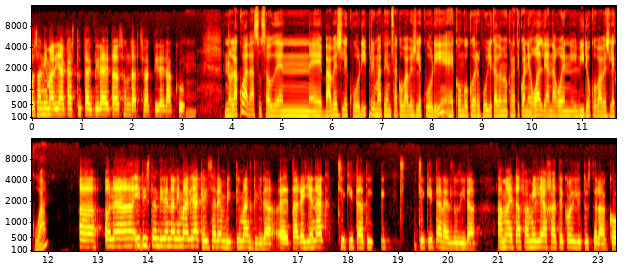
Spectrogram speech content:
Oso animariak astutak dira eta oso ondartsuak dira erako. Mm. Nolakoa da zu zauden e, babesleku hori, primatentzako babesleku hori, e, Kongoko Republika Demokratikoan egoaldean dagoen elbiroko babeslekua? Uh, ona iristen diren animaliak eizaren biktimak dira, eta gehienak txikitatik txikitan heldu dira. Ama eta familia jateko hilituztelako.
